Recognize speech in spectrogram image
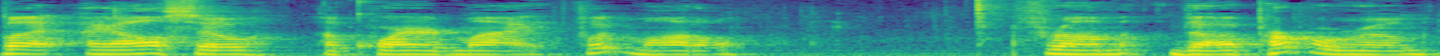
But I also acquired my foot model from the Purple Room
